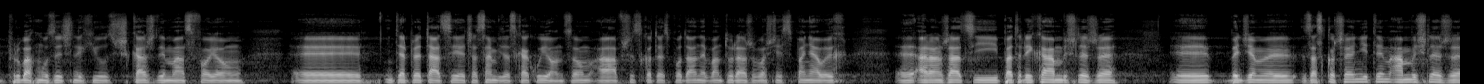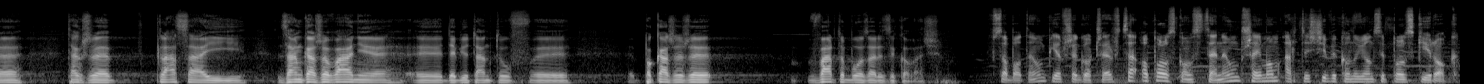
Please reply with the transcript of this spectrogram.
próbach muzycznych, już każdy ma swoją interpretację, czasami zaskakującą, a wszystko to jest podane w anturażu właśnie wspaniałych e, aranżacji Patryka. Myślę, że e, będziemy zaskoczeni tym, a myślę, że także klasa i zaangażowanie debiutantów pokaże, że warto było zaryzykować. W sobotę 1 czerwca opolską scenę przejmą artyści wykonujący polski rock.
